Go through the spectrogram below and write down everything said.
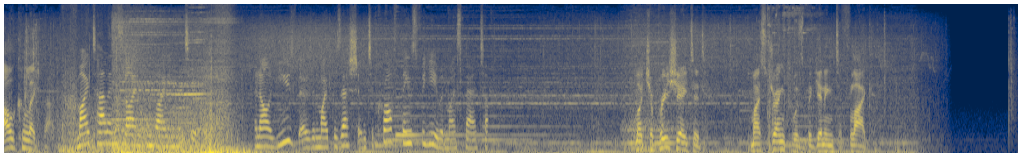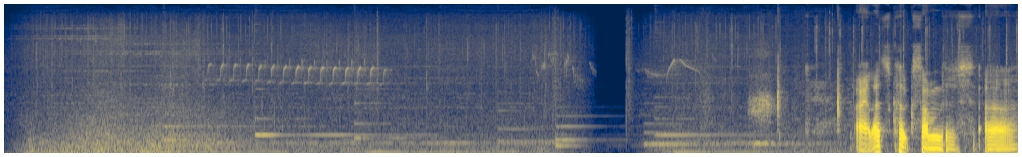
I'll collect that. My talents lie in combining materials, and I'll use those in my possession to craft things for you in my spare time. Much appreciated. My strength was beginning to flag. All right, let's cook some of this, uh,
